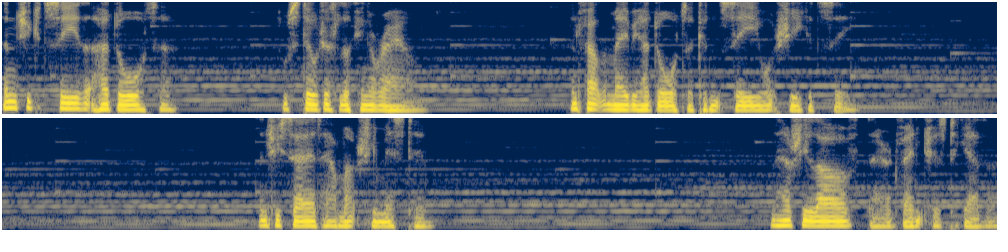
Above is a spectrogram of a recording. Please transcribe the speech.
And she could see that her daughter was still just looking around and felt that maybe her daughter couldn't see what she could see. Then she said how much she missed him and how she loved their adventures together,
